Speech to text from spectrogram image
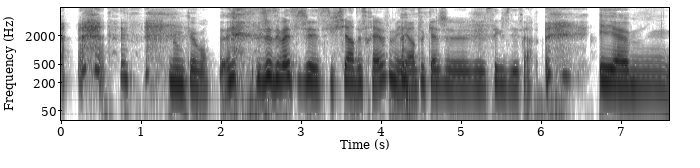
Donc euh, bon, je sais pas si je suis fière de ce rêve, mais en tout cas, je, je sais que je disais ça. et, euh,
